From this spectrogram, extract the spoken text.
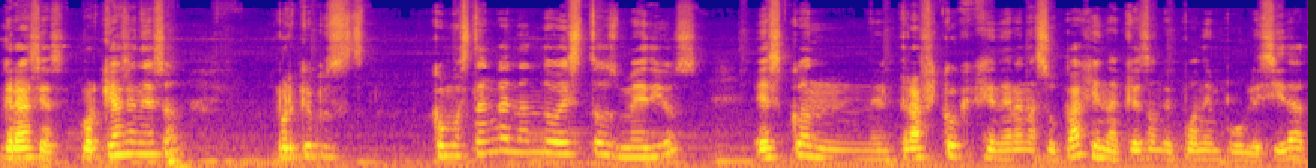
gracias. ¿Por qué hacen eso? Porque pues como están ganando estos medios, es con el tráfico que generan a su página, que es donde ponen publicidad.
